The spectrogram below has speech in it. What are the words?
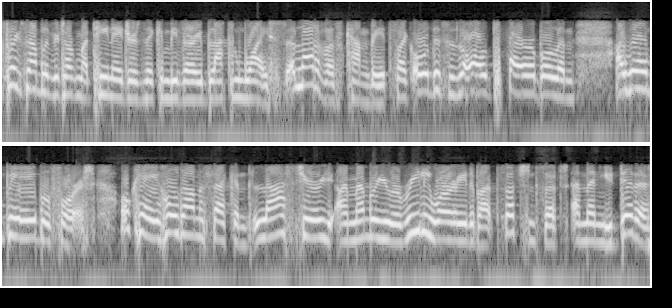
for example, if you're talking about teenagers, they can be very black and white. A lot of us can be. It's like, oh, this is all terrible and I won't be able for it. Okay, hold on a second. Last year, I remember you were really worried about such and such, and then you did it.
